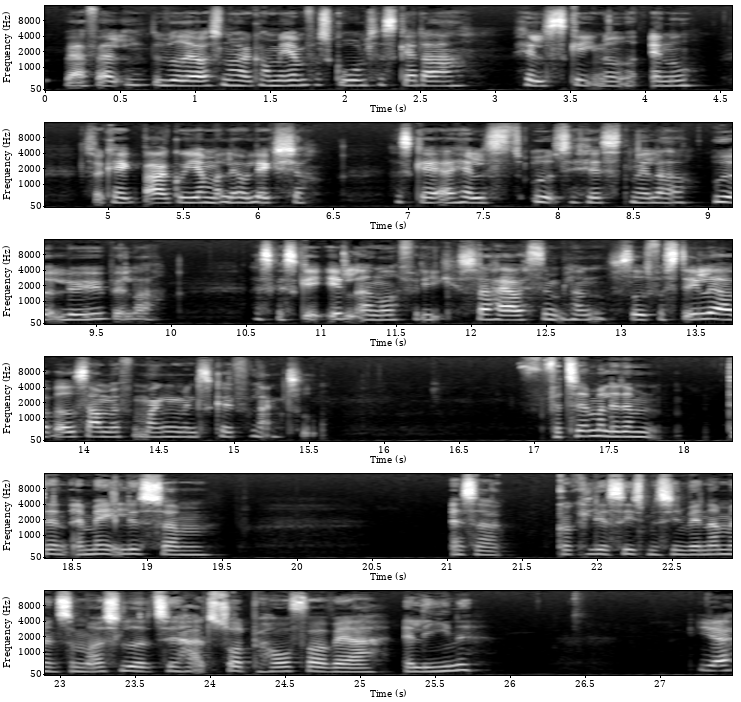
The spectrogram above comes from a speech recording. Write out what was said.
I hvert fald, det ved jeg også, når jeg kommer hjem fra skole, så skal der helst ske noget andet. Så kan jeg ikke bare gå hjem og lave lektier. Så skal jeg helst ud til hesten, eller ud at løbe, eller der skal ske et eller andet, fordi så har jeg simpelthen siddet for stille og været sammen med for mange mennesker i for lang tid. Fortæl mig lidt om den Amalie, som altså, godt kan lide at ses med sine venner, men som også lyder til, har et stort behov for at være alene. Ja,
